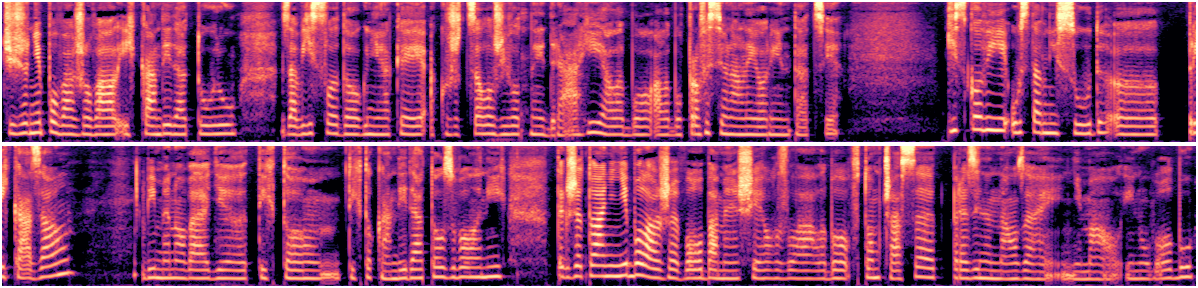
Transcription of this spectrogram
čiže nepovažoval ich kandidatúru za výsledok nejakej akože celoživotnej dráhy alebo, alebo profesionálnej orientácie. Kiskový ústavný súd e, prikázal vymenovať e, týchto, týchto kandidátov zvolených. Takže to ani nebola, že voľba menšieho zla, lebo v tom čase prezident naozaj nemal inú voľbu,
